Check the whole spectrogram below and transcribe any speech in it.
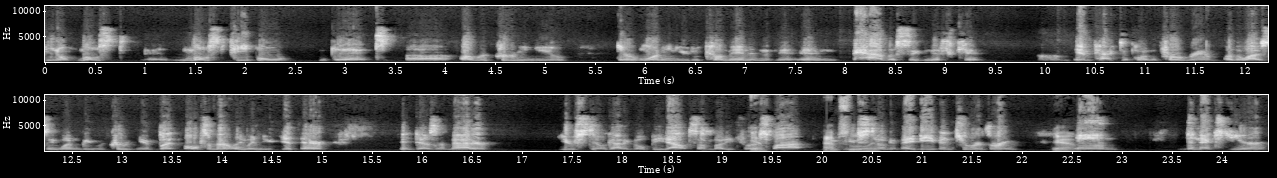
you know most most people that uh, are recruiting you, they're wanting you to come in and, and have a significant um, impact upon the program. Otherwise, they wouldn't be recruiting you. But ultimately, when you get there, it doesn't matter you've still got to go beat out somebody for yeah, a spot. Absolutely. You still get maybe even two or three. Yeah. And the next year,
